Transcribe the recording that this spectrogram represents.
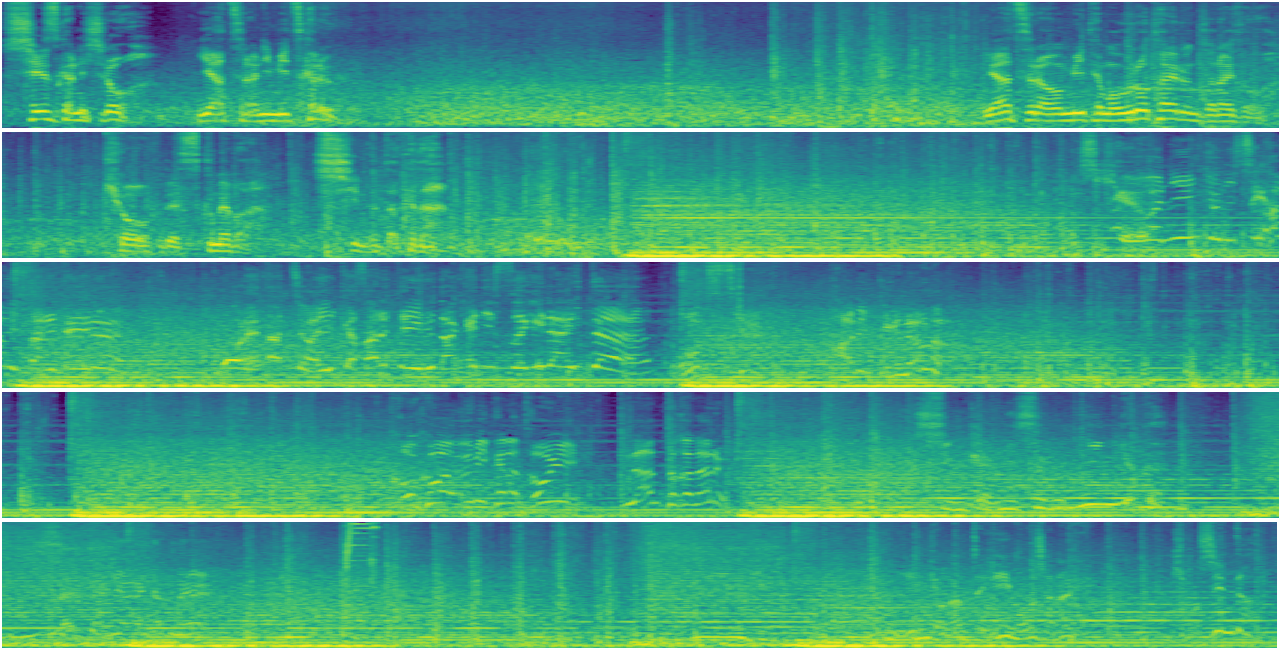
静かにしろ。奴らに見つかる。奴らを見てもうろたえるんじゃないぞ。恐怖で救めば死ぬだけだ。地球は人魚に支配されている。俺たちは生かされているだけに過ぎないんだ。落ち着け。パニックになるな遠い。なんとかなる。深海に住む人魚か絶対に会いたくね人魚なんていいものじゃない。巨人だ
